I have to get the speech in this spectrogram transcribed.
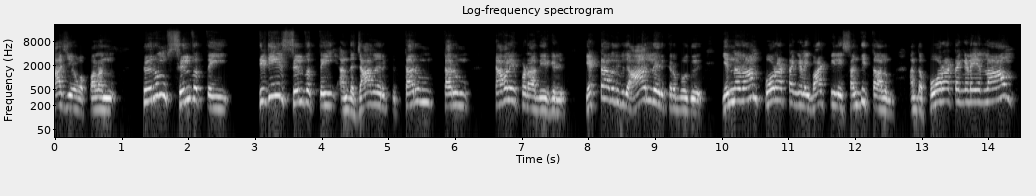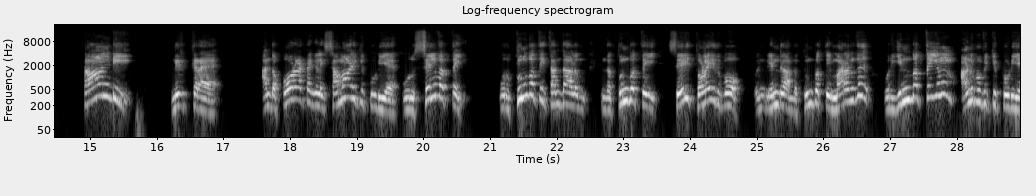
ராஜயோக பலன் பெரும் செல்வத்தை திடீர் செல்வத்தை அந்த ஜாதகருக்கு தரும் தரும். கவலைப்படாதீர்கள். எட்டாவது விதி ஆறுல இருக்கிற போது என்னதான் போராட்டங்களை வாழ்க்கையிலே சந்தித்தாலும் அந்த போராட்டங்களை எல்லாம் தாண்டி நிற்கிற அந்த போராட்டங்களை சமாளிக்கக்கூடிய ஒரு செல்வத்தை ஒரு துன்பத்தை தந்தாலும் இந்த துன்பத்தை சரி தொலைது போ என்று அந்த துன்பத்தை மறந்து ஒரு இன்பத்தையும் அனுபவிக்கக்கூடிய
